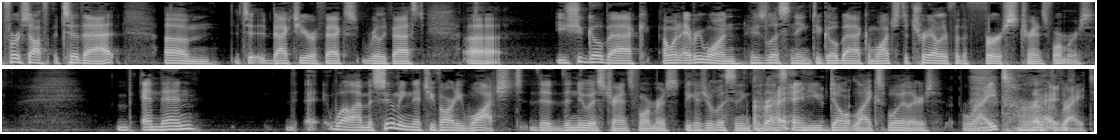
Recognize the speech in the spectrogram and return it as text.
first off, to that, um, to, back to your effects really fast. Uh, you should go back. I want everyone who's listening to go back and watch the trailer for the first Transformers, and then. uh, Well, I'm assuming that you've already watched the the newest Transformers because you're listening to this Right. and you don't like spoilers, right? Right. right.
